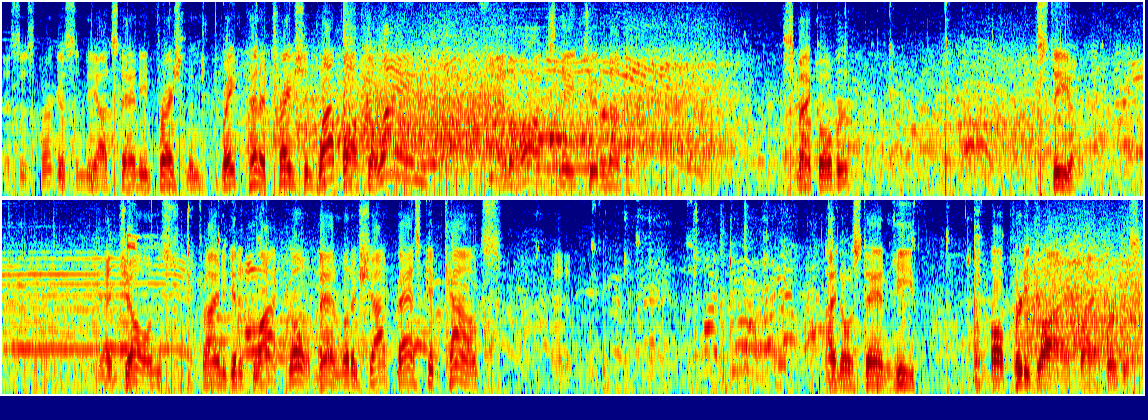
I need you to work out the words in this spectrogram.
This is Ferguson, the outstanding freshman. Great penetration, drop off to Lane. And the Hogs lead two to nothing. Smack over. Steal. And Jones trying to get it blocked. Oh, man, what a shot. Basket counts. And I know Stan Heath. Oh, pretty dry by Ferguson.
